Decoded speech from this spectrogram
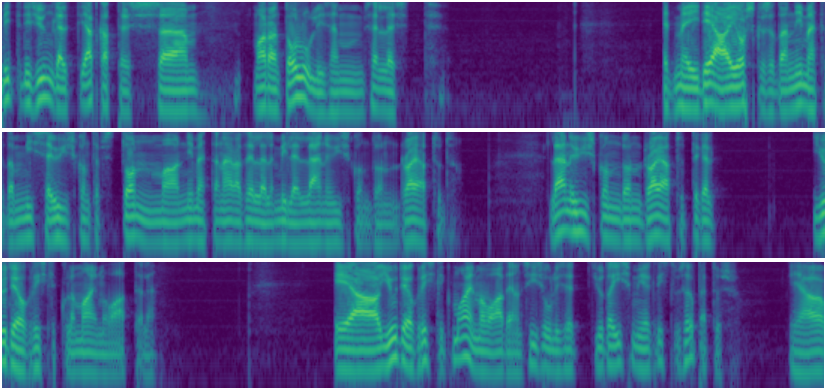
mitte nii süngelt jätkates äh, ma arvan, et olulisem sellest, et me ei tea, ei oska seda nimetada, mis see ühiskond täpselt on, ma nimetan ära sellele, millel lääne ühiskond on rajatud. Lääne ühiskond on rajatud tegelikult judeokristlikule maailmavaatele. Ja judeokristlik maailmavaade on sisuliselt judaismi ja kristluse õpetus. ja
